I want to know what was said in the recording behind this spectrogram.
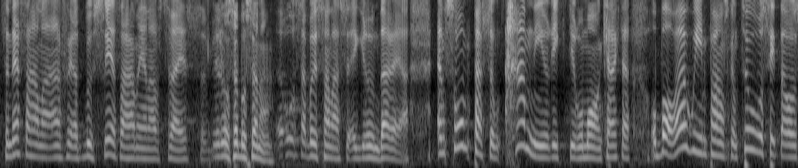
sen dess har han arrangerat bussresor, han är en av Sveriges rosa bussarna. Rosa bussarnas grundare ja. En sån person, han är ju en riktig romankaraktär. Och bara gå in på hans kontor och sitta och,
